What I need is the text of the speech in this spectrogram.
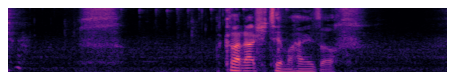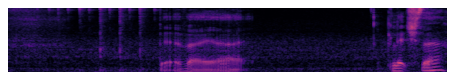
I can't actually turn my hose off. Bit of a uh, glitch there.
